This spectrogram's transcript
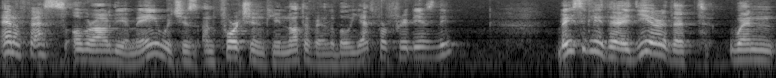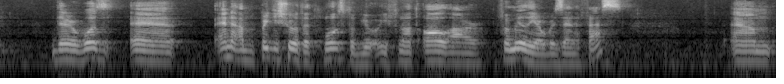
NFS over RDMA, which is unfortunately not available yet for FreeBSD. Basically, the idea that when there was, a, and I'm pretty sure that most of you, if not all, are familiar with NFS, um,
